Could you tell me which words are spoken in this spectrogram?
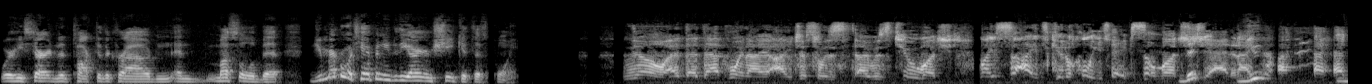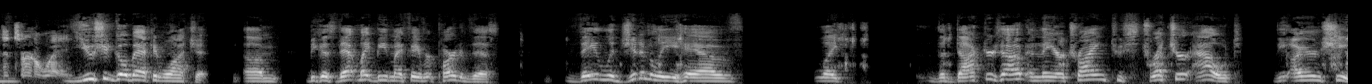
where he's starting to talk to the crowd and, and muscle a bit. Do you remember what's happening to the Iron Sheik at this point? No, at, at that point, I, I just was, I was too much. My sides could only take so much, This- Chad, and I, you- I, I had to turn away. you should go back and watch it um, because that might be my favorite part of this. They legitimately have like the doctor's out and they are trying to stretcher out the Iron Sheik.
